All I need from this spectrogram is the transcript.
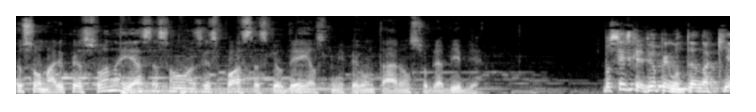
Eu sou Mário Persona e essas são as respostas que eu dei aos que me perguntaram sobre a Bíblia. Você escreveu perguntando aqui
